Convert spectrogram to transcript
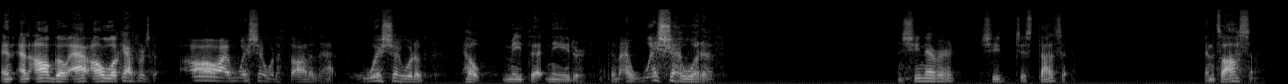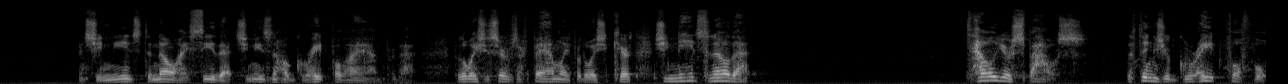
And, and I'll go, I'll look afterwards, go, oh, I wish I would have thought of that. Wish I would have helped meet that need. Or then I wish I would have. And she never, she just does it. And it's awesome. And she needs to know I see that. She needs to know how grateful I am for that, for the way she serves her family, for the way she cares. She needs to know that. Tell your spouse the things you're grateful for.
